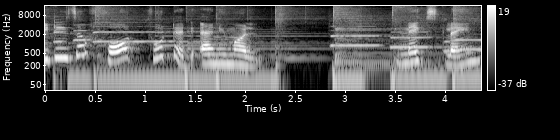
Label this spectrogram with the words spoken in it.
It is a four-footed animal. Next line.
